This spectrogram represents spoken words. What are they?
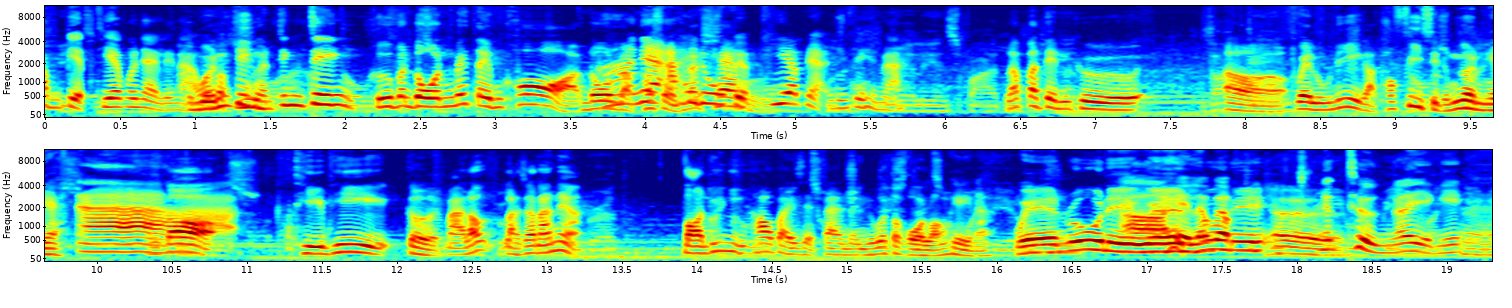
จำเปรียบเทียบกันใหญ่เลยนะเหมือนว่าแบบจริงเหมือนจริงคือมันโดนไม่เต็มข้อๆโดนแบบอ่าผเนี่ยสมให้นักดูแข่เปรียงบเทียบเนี่ยดูสิเห็นไหมแล้วประเด็นคือ เอ่อเวลูนี่กับทอฟฟี่สีน้ำเงินไง อ่าแล้วก็ทีมที่เกิดมาแล้วหลังจากนั้นเนี่ย ตอนที่ยิงเข้าไปเสร็จแฟนแมนยูก็ตะโกนร้องเพลงนะ เวนรูนี่อ่าเวนเห็นแล้วรูแบบนี่เออ นึกถึงอะไรอย่างนี้แหม่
